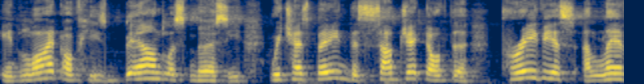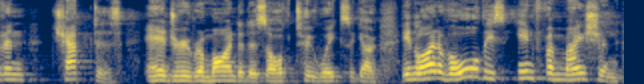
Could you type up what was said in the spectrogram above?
in light of His boundless mercy, which has been the subject of the previous 11 chapters, Andrew reminded us of two weeks ago, in light of all this information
